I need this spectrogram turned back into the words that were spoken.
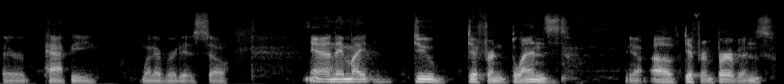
their Pappy, whatever it is. So Yeah, and they might do different blends Yeah. of different bourbons.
